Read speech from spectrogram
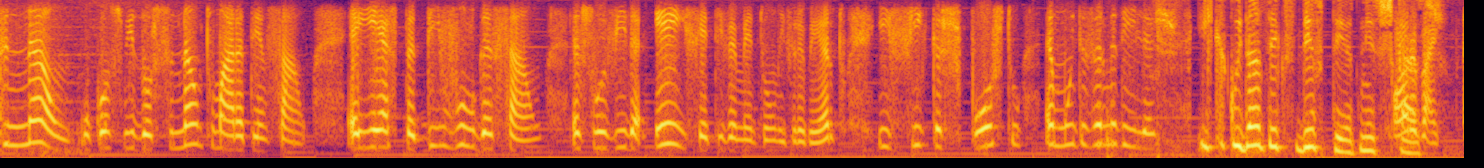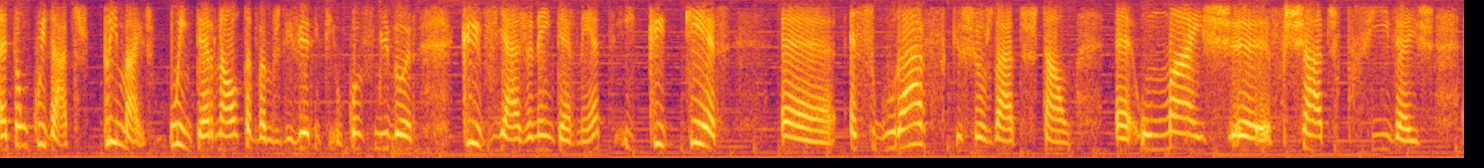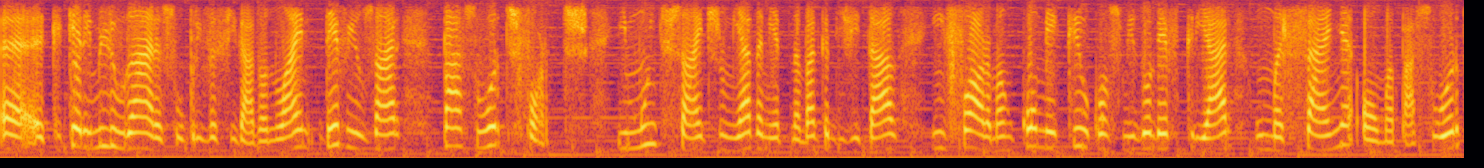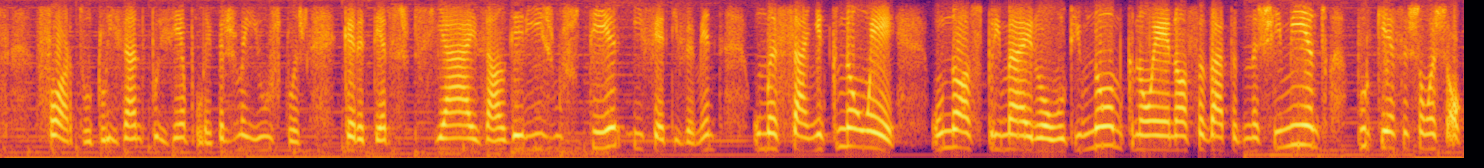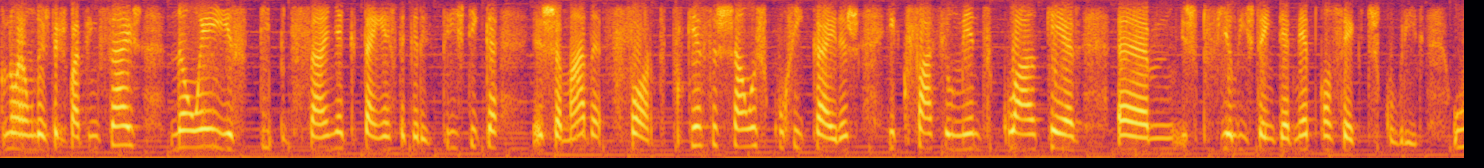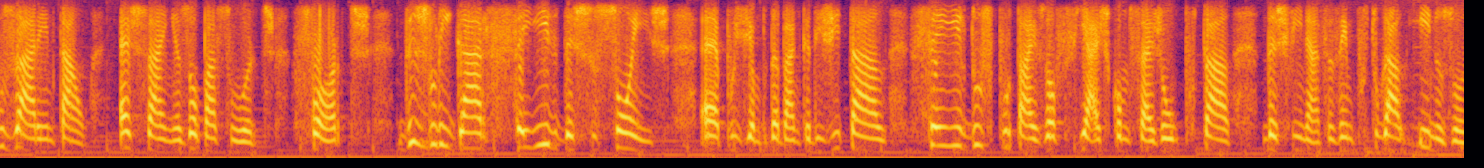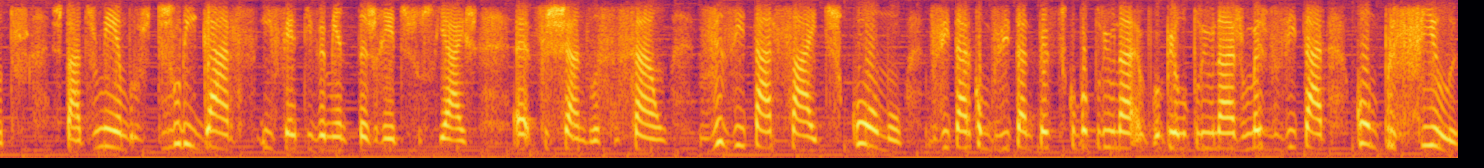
se não, o consumidor, se não tomar atenção a esta divulgação, a sua vida é efetivamente um livro aberto e fica exposto a muitas armadilhas. E que cuidados é que se deve ter nesses Ora casos? Bem, então cuidados. Primeiro, o internauta, vamos dizer, enfim, o consumidor que viaja na internet e que quer uh, assegurar-se que os seus dados estão uh, o mais uh, fechados possíveis, uh, que querem melhorar a sua privacidade online devem usar passwords fortes. E muitos sites, nomeadamente na banca digital, informam como é que o consumidor deve criar uma senha ou uma password forte, utilizando, por exemplo, letras maiúsculas, caracteres especiais, algarismos, ter efetivamente uma senha que não é o nosso primeiro ou último nome, que não é a nossa data de nascimento, porque essas são as, ou que não é 1, 2, 3, 4, 5, 6, não é esse tipo de senha que tem esta característica eh, chamada forte, porque essas são as corriqueiras e que facilmente qualquer um, especialista em internet consegue descobrir. Usar então as senhas ou passwords fortes, desligar, sair das sessões, uh, por exemplo, da banca digital, sair dos portais oficiais, como seja o portal das finanças em Portugal e nos outros Estados-membros, desligar-se efetivamente das redes sociais, uh, fechando a sessão, visitar sites como, visitar como visitante, peço desculpa pelo pleonasmo, mas visitar como perfil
